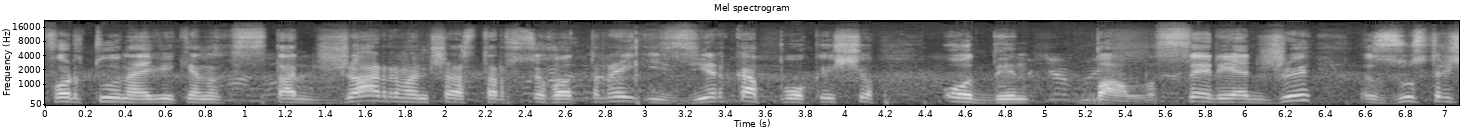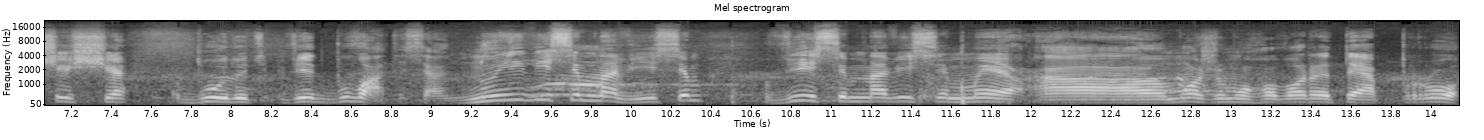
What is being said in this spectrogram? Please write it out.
Фортуна, Вікінгс та Джар. Венчестер всього 3 і Зірка поки що один бал. Серія G зустрічі ще будуть відбуватися. Ну і 8 на 8. 8 на 8 ми а, можемо говорити про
